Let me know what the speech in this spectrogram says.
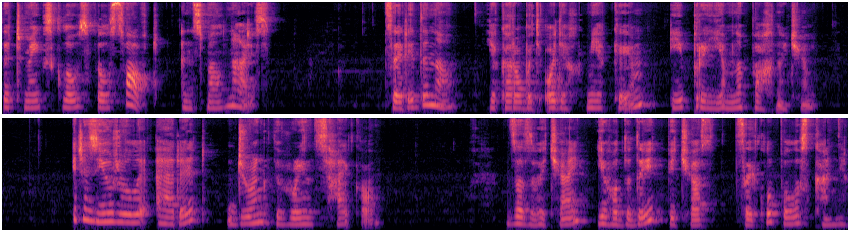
that makes clothes feel soft and smell nice. Це рідина, яка робить одяг м'яким і приємно пахнучим. It is usually added during the rinse cycle. Зазвичай його додають під час циклу полоскання.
